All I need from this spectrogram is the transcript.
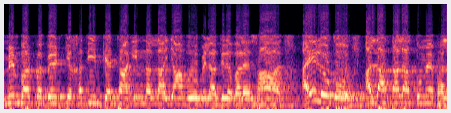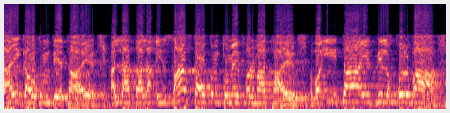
ممبر پر بیٹھ کے خطیب کہتا، ان اللہ یامر بالعدل والاحسان اے لوگو، اللہ تعالیٰ تمہیں بھلائی کا حکم دیتا ہے۔ اللہ تعالیٰ انصاف کا حکم تمہیں فرماتا ہے۔ وہ ایتا دل قربا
